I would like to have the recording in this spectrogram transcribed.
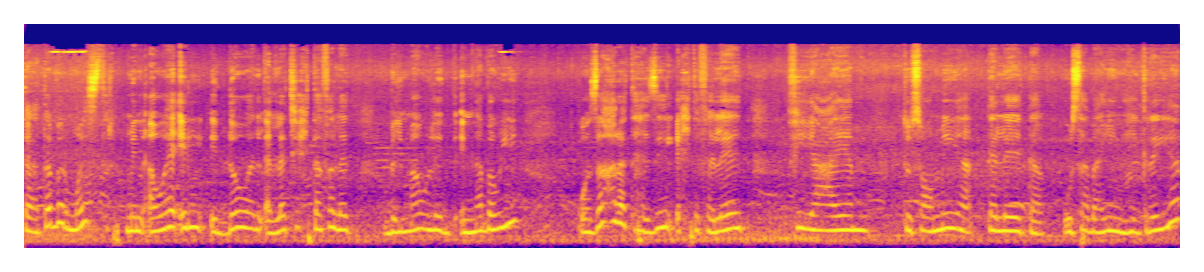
تعتبر مصر من أوائل الدول التي احتفلت بالمولد النبوي وظهرت هذه الاحتفالات في عام 973 هجرية.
